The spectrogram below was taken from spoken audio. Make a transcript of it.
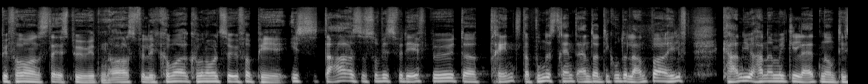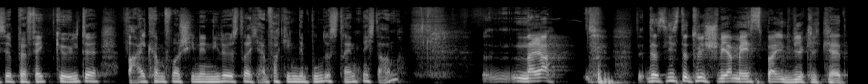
bevor wir uns der SPÖ widmen, ausführlich, kommen wir, kommen wir mal zur ÖVP. Ist da, also so wie es für die FPÖ der Trend, der Bundestrend eindeutig guter Landbauer hilft, kann Johanna Mikl-Leitner und diese perfekt geölte Wahlkampfmaschine in Niederösterreich einfach gegen den Bundestrend nicht an? Naja, das ist natürlich schwer messbar in Wirklichkeit.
